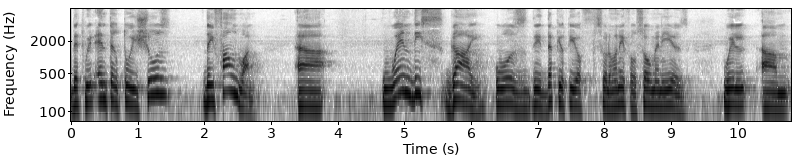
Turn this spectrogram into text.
that will enter to his shoes? They found one. Uh, when this guy, who was the deputy of Soleimani for so many years, will um,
